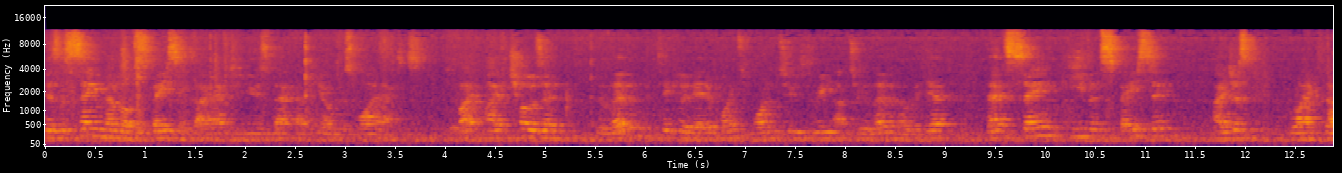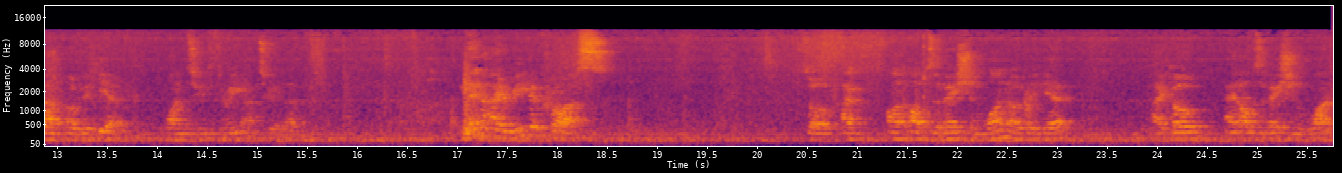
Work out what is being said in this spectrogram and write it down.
is the same number of spacings I have to use back up here on this y-axis. If I, I've chosen 11 particular data points, 1, 2, 3, up to 11 over here, that same even spacing, I just write down over here, 1, 2, 3, up to 11. And then I read across, so I'm on observation 1 over here, I go at observation 1,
